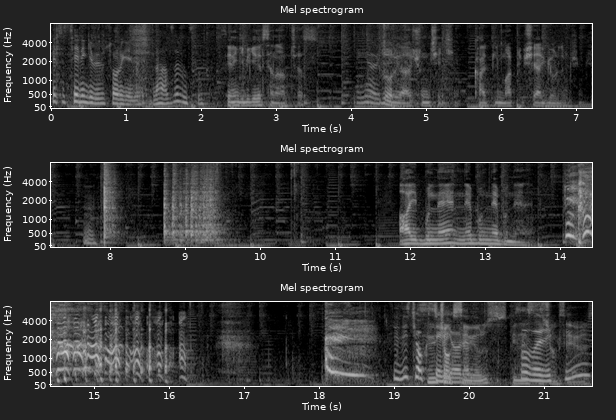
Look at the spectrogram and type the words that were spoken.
Kesin senin gibi bir soru gelir şimdi. Hazır mısın? Senin gibi gelirse ne yapacağız? Göreceğiz. Dur ya şunu çekeyim. Kalpli marpli bir şeyler gördüm çünkü. Ay bu ne, ne bu ne bu ne? çok Sizi seviyorum. çok seviyoruz. Biz de Favori sizi çok seviyoruz.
